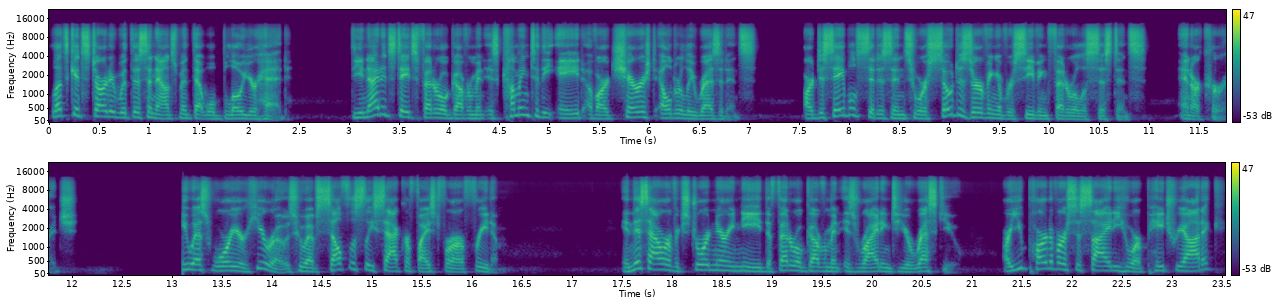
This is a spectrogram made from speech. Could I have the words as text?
Let's get started with this announcement that will blow your head. The United States federal government is coming to the aid of our cherished elderly residents, our disabled citizens who are so deserving of receiving federal assistance, and our courage. U.S. warrior heroes who have selflessly sacrificed for our freedom. In this hour of extraordinary need, the federal government is riding to your rescue. Are you part of our society who are patriotic,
